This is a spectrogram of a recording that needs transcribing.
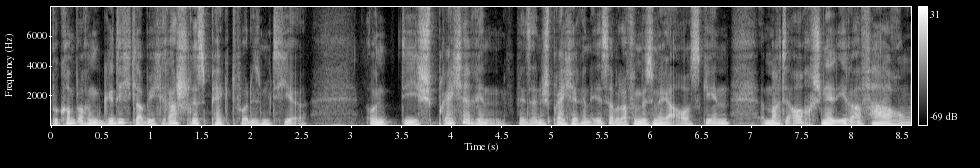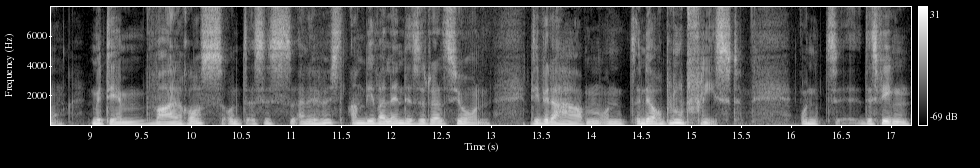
bekommt auch im Gedicht, glaube ich, rasch Respekt vor diesem Tier. Und die Sprecherin, wenn es eine Sprecherin ist, aber davon müssen wir ja ausgehen, macht auch schnell ihre Erfahrung mit dem Walross und es ist eine höchst ambivalente Situation, die wir da haben und in der auch Blut fließt. Und deswegen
